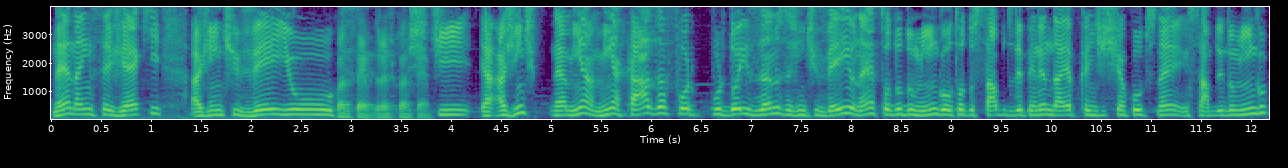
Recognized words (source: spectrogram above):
né? Na Insegec a gente veio. Quanto tempo? Durante quanto tempo? Que a gente, né? Minha minha casa for por dois anos a gente veio, né? Todo domingo ou todo sábado, dependendo da época a gente tinha cultos, né? Em sábado e domingo.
